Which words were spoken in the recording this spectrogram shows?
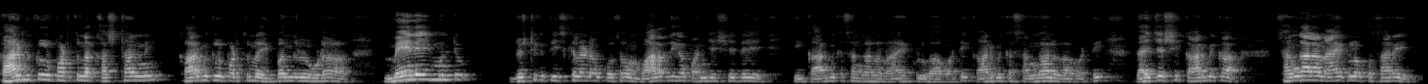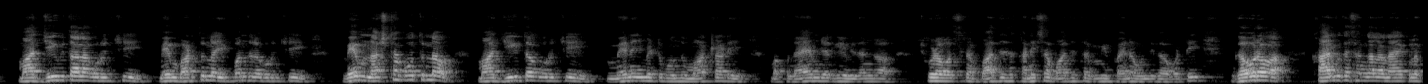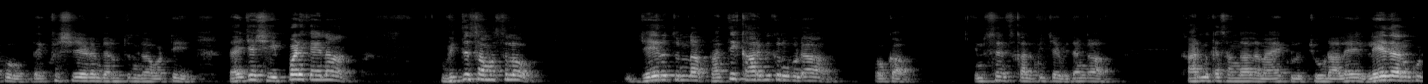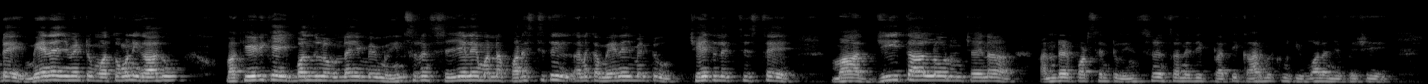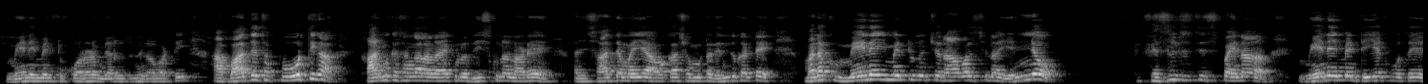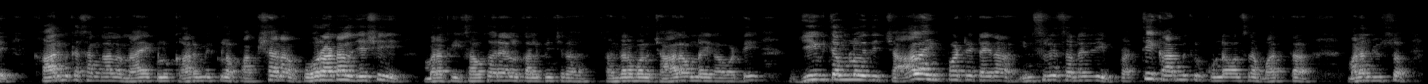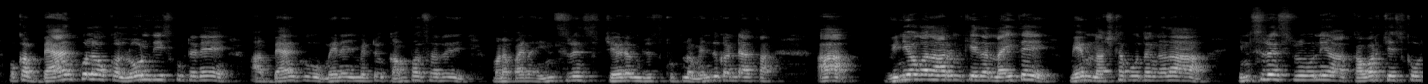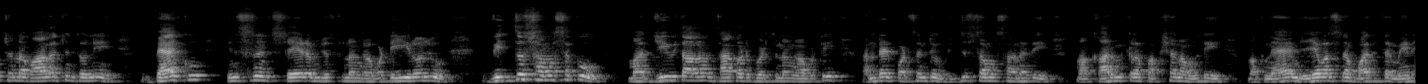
కార్మికులు పడుతున్న కష్టాన్ని కార్మికులు పడుతున్న ఇబ్బందులను కూడా మేనేజ్మెంట్ దృష్టికి తీసుకెళ్ళడం కోసం వారధిగా పనిచేసేదే ఈ కార్మిక సంఘాల నాయకులు కాబట్టి కార్మిక సంఘాలు కాబట్టి. దయచేసి కార్మిక సంఘాల నాయకులు ఒకసారి మా జీవితాల గురించి మేము పడుతున్న ఇబ్బందుల గురించి మేము నష్టపోతున్నాం. మా జీవితం గురించి మేనేజ్మెంట్ ముందు మాట్లాడి మాకు న్యాయం జరిగే విధంగా చూడవలసిన బాధ్యత కనీస బాధ్యత మీ పైన ఉంది కాబట్టి గౌరవ కార్మిక సంఘాల నాయకులకు రిక్వెస్ట్ చేయడం జరుగుతుంది కాబట్టి దయచేసి ఇప్పటికైనా విద్యుత్ సంస్థలో చేరుతున్న ప్రతి కార్మికుని కూడా ఒక ఇన్సూరెన్స్ కల్పించే విధంగా కార్మిక సంఘాల నాయకులు చూడాలి. లేదనుకుంటే మేనేజ్మెంట్ మాతోని కాదు మాకు ఏడికే ఇబ్బందులు ఉన్నాయి మేము ఇన్సూరెన్స్ చేయలేమన్న పరిస్థితి కనుక మేనేజ్మెంట్ చేతులు ఎత్తిస్తే మా జీతాల్లో నుంచైనా హండ్రెడ్ పర్సెంట్ ఇన్సూరెన్స్ అనేది ప్రతి కార్మికునికి ఇవ్వాలని చెప్పేసి మేనేజ్మెంట్ కోరడం జరుగుతుంది కాబట్టి ఆ బాధ్యత పూర్తిగా కార్మిక సంఘాల నాయకులు తీసుకున్న నాడే అది సాధ్యమయ్యే అవకాశం ఉంటుంది. ఎందుకంటే మనకు మేనేజ్మెంట్ నుంచి రావాల్సిన ఎన్నో ఫెసిలిటీస్ పైన మేనేజ్మెంట్ ఇవ్వకపోతే కార్మిక సంఘాల నాయకులు కార్మికుల పక్షాన పోరాటాలు చేసి మనకు ఈ సౌకర్యాలు కల్పించిన సందర్భాలు చాలా ఉన్నాయి కాబట్టి జీవితంలో ఇది చాలా ఇంపార్టెంట్ అయిన ఇన్సూరెన్స్ అనేది ప్రతి కార్మికులకు ఉండవలసిన బాధ్యత. మనం చూస్తాం ఒక బ్యాంకులో ఒక లోన్ తీసుకుంటేనే ఆ బ్యాంకు మేనేజ్మెంట్ కంపల్సరీ మన పైన ఇన్సూరెన్స్ చేయడం చూసుకుంటున్నాం. ఎందుకంటే ఆ ఆ వినియోగదారునికి ఏదన్నా అయితే మేము నష్టపోతాం కదా ఇన్సూరెన్స్లోని ఆ కవర్ చేసుకోవచ్చు అన్న ఒక ఆలోచనతోని బ్యాంకు ఇన్సూరెన్స్ చేయడం చూస్తున్నాం కాబట్టి ఈరోజు విద్యుత్ సమస్యకు మా జీవితాలను తాకట్టు పెడుతున్నాం కాబట్టి హండ్రెడ్ పర్సెంట్ విద్యుత్ సమస్య అనేది మా కార్మికుల పక్షాన ఉండి మాకు న్యాయం చేయవలసిన బాధ్యత మేనే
